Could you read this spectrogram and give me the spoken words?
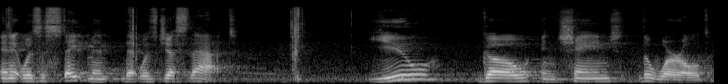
And it was a statement that was just that. You go and change the world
